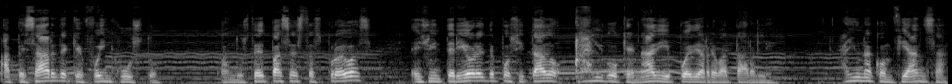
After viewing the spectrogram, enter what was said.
a pesar de que fue injusto. Cuando usted pasa estas pruebas, en su interior es depositado algo que nadie puede arrebatarle. Hay una confianza,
